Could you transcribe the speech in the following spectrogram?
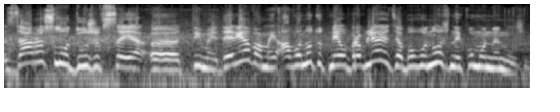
заросло дуже все е, тими деревами, а воно тут не обробляється, бо воно ж нікому не нужне.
